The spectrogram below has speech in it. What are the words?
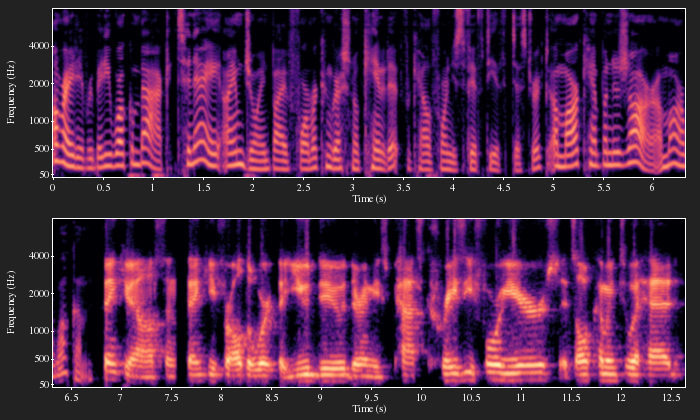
All right, everybody, welcome back. Today, I am joined by former congressional candidate for California's 50th District, Ammar Campa-Najjar. Ammar, welcome. Thank you, Allison. Thank you for all the work that you do during these past crazy four years. It's all coming to a head.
